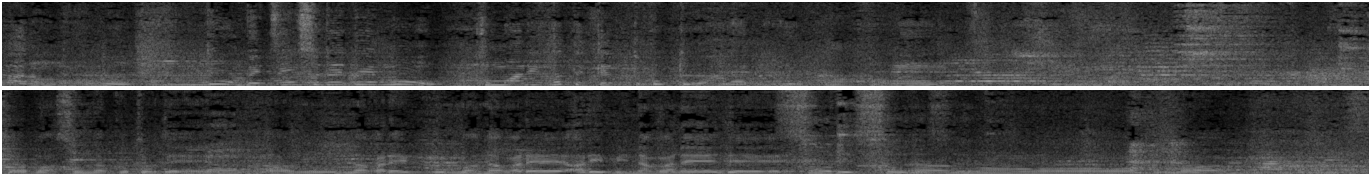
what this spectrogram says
があるんだけどでも別にそれでもう困り果ててってことはなく、うん、まあそんなことで、うん、あの流れ、まあ、流れある意味流れでそうですそうです、あのまあ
